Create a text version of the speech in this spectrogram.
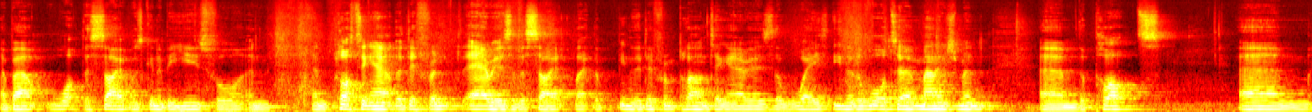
about what the site was going to be used for and, and plotting out the different areas of the site, like the, you know, the different planting areas, the waste, you know, the water management, um, the plots. Um,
